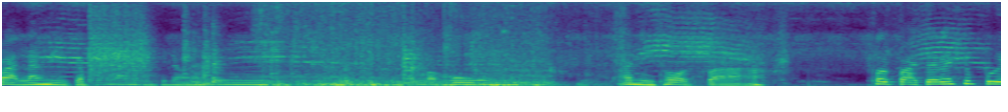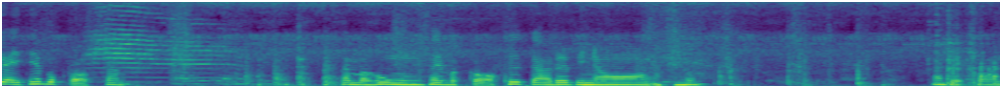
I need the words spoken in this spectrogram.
บ้านหลังนี้กับประมาณนี้พี่น้องนี่มาหุงอันนี้ทอดป่าทอดป่าจะได้คือเปื่อยเทประกอบซ้ำ ตำมะฮุงใส่บะกอกคือเกาเด้อพี่น้องมาไปก่อน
